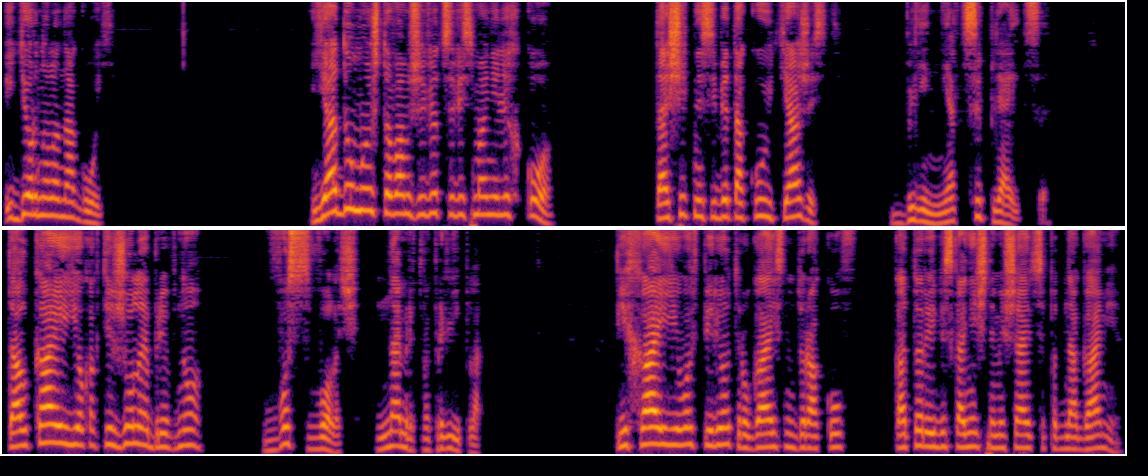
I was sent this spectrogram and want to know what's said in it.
и дернула ногой. Я думаю, что вам живется весьма нелегко. Тащить на себе такую тяжесть, блин, не отцепляется. Толкая ее, как тяжелое бревно, во сволочь, намертво прилипла. Пихая его вперед, ругаясь на дураков, которые бесконечно мешаются под ногами.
